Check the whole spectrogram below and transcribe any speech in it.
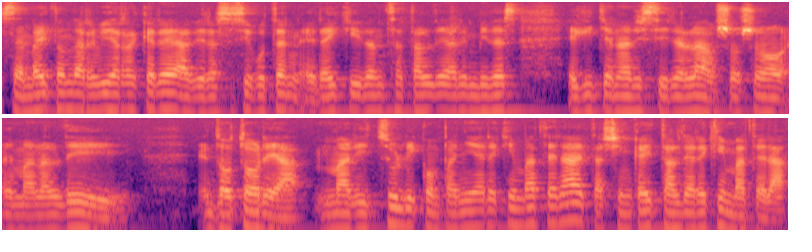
zenbait ondarri biharrek ere adierazi ziguten eraiki dantza taldearen bidez egiten ari zirela oso oso emanaldi dotorea Maritzuli konpainiarekin batera eta Sinkai taldearekin batera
